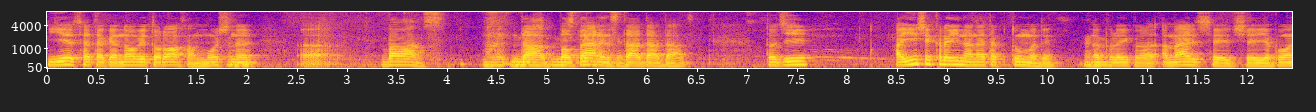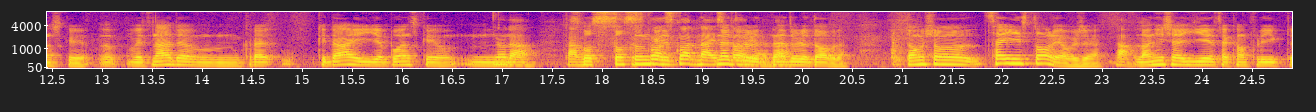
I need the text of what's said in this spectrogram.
є це таке нові дорога, можна е, Баланс. Да, баланс, да, да, да. Тоді, а інші країни не так думали. Наприклад, Америці чи японські. Е, Ви знаєте, кра- Китай і японський Ну да, там сто- стосунки склад- складна не історія. дуже, да. не дуже добре. Тому що це історія вже. Так. Раніше є це конфлікт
